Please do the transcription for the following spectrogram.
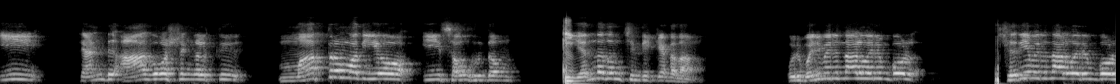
ഈ രണ്ട് ആഘോഷങ്ങൾക്ക് മാത്രം മതിയോ ഈ സൗഹൃദം എന്നതും ചിന്തിക്കേണ്ടതാണ്. ഒരു വലിയ പെരുന്നാൾ വരുമ്പോൾ ചെറിയ പെരുന്നാൾ വരുമ്പോൾ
